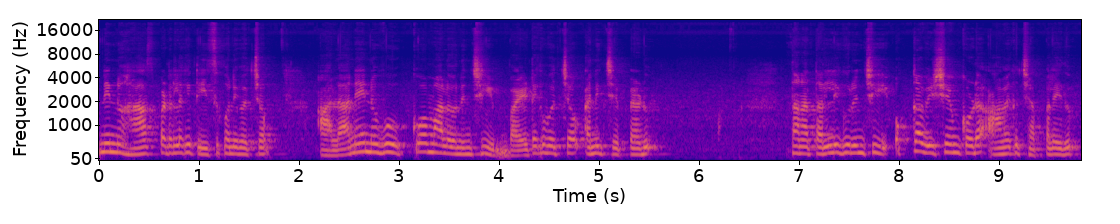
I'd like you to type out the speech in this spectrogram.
నిన్ను హాస్పిటల్కి తీసుకొని వచ్చావు అలానే నువ్వు కోమాలో నుంచి బయటకు వచ్చావు అని చెప్పాడు. తన తల్లి గురించి ఒక్క విషయం కూడా ఆమెకు చెప్పలేదు.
